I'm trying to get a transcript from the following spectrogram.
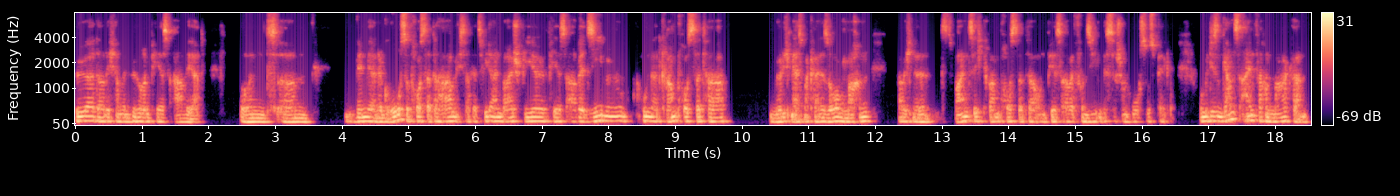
höher. Dadurch haben wir einen höheren PSA-Wert. Und ähm, wenn wir eine große Prostata haben, ich sage jetzt wieder ein Beispiel, PSA-Wert 7, 100 Gramm Prostata, würde ich mir erstmal keine Sorgen machen. Habe ich eine 20 Gramm Prostata und PSA-Wert von 7, ist das schon hochsuspekt. Und mit diesen ganz einfachen Markern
